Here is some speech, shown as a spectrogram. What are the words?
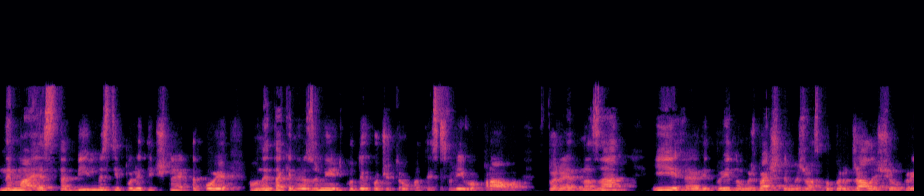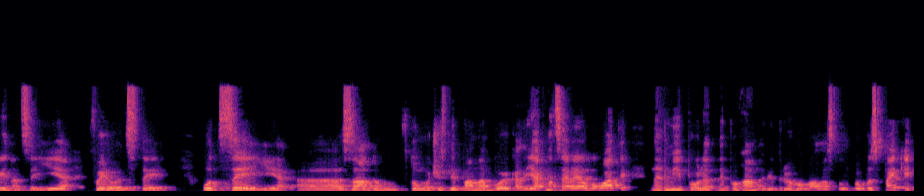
немає стабільності політичної як такої. Вони так і не розуміють, куди хочуть рухатись вліво, вправо, вперед, назад. І е, відповідно, ми ж бачите, ми ж вас попереджали, що Україна це є failed state. Оце є е, задум, в тому числі пана Бойка. Як на це реагувати? На мій погляд, непогано відреагувала служба безпеки.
